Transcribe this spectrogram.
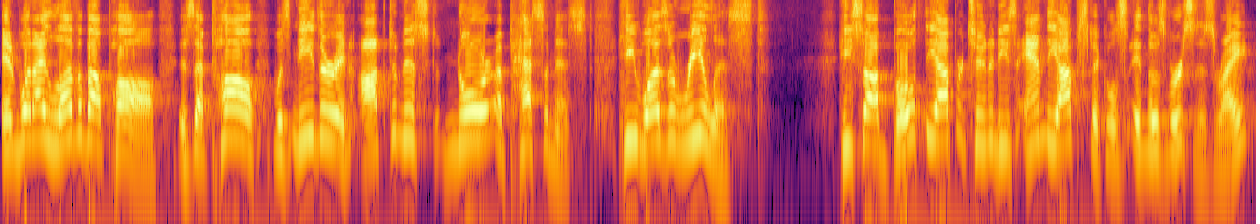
And what I love about Paul is that Paul was neither an optimist nor a pessimist. He was a realist. He saw both the opportunities and the obstacles in those verses, right?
